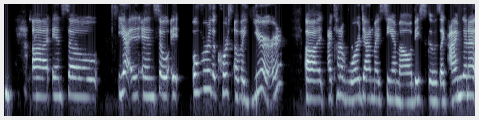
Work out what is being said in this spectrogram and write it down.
yes. Uh, and so, yeah, and, and so it, over the course of a year, uh, I kind of wore down my CMO. Basically was like, I'm gonna,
